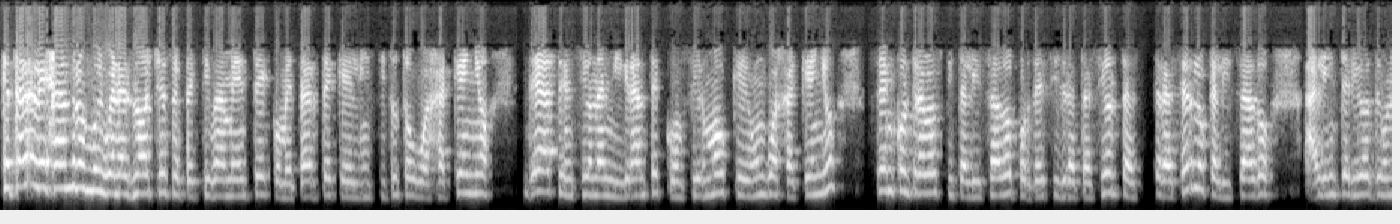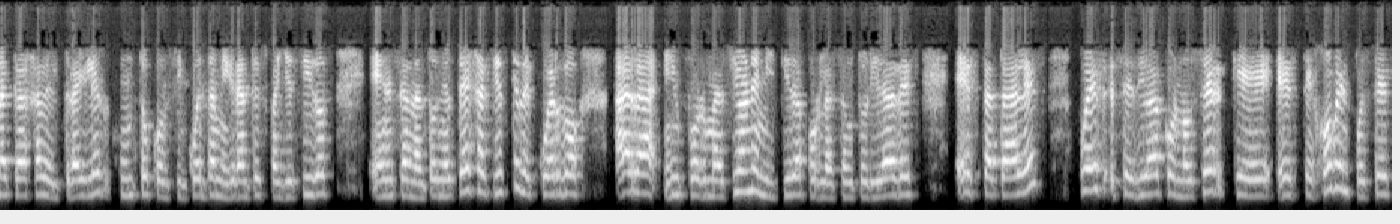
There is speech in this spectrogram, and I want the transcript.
¿Qué tal Alejandro? Muy buenas noches. Efectivamente, comentarte que el Instituto Oaxaqueño de Atención al Migrante confirmó que un oaxaqueño se encontraba hospitalizado por deshidratación tras, ser localizado al interior de una caja del tráiler junto con 50 migrantes fallecidos en San Antonio, Texas. Y es que de acuerdo a la información emitida por las autoridades estatales, pues se dio a conocer que este joven pues es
